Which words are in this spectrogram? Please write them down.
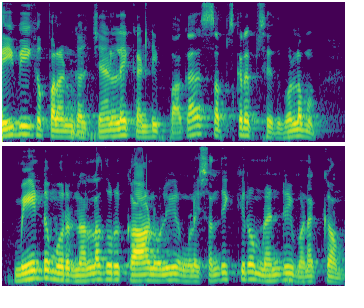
தெய்வீக பலன்கள் சேனலை கண்டிப்பாக சப்ஸ்கிரைப் செய்து கொள்ளவும். மீண்டும் ஒரு நல்லதொரு காணொளியில் உங்களை சந்திக்கிறோம். நன்றி வணக்கம்.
